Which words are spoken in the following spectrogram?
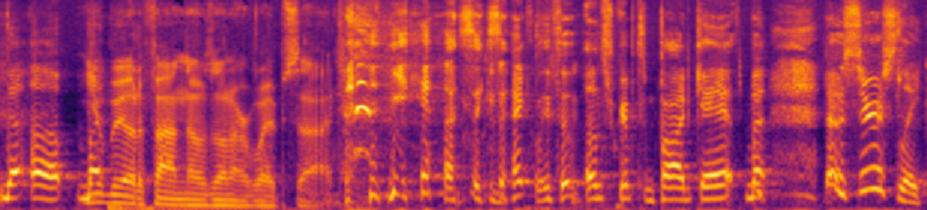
the uh, but You'll be able to find those on our website. yeah, that's exactly the unscripted podcast. But no, seriously,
